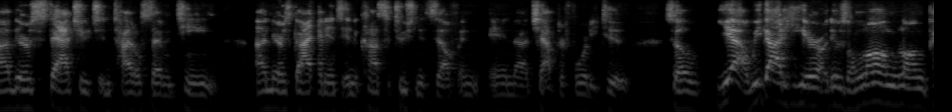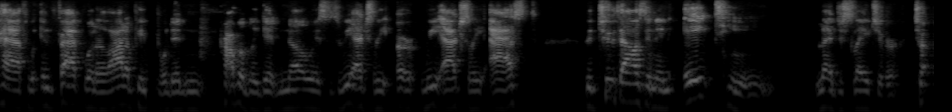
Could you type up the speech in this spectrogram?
uh, there's statutes in Title 17, and there's guidance in the Constitution itself in, in uh, Chapter 42. So yeah, we got here. There was a long, long path. In fact, what a lot of people didn't probably didn't know is, is we actually er, we actually asked the 2018 legislature to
